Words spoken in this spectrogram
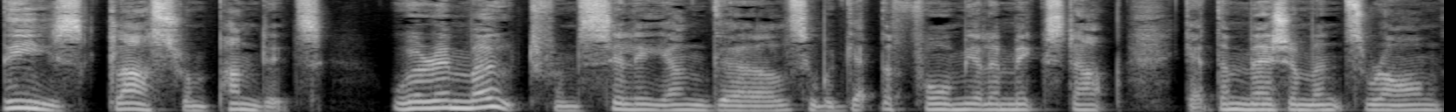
These classroom pundits were remote from silly young girls who would get the formula mixed up, get the measurements wrong,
